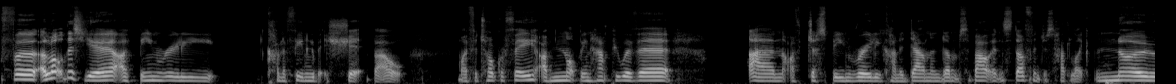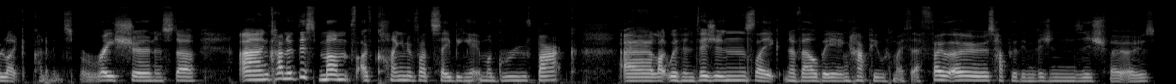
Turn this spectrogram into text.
for a lot of this year I've been really kind of feeling a bit shit about my photography. I've not been happy with it and I've just been really kind of down and dumps about it and stuff and just had like no like kind of inspiration and stuff. And kind of this month I've kind of I'd say been getting my groove back. Uh like with Invisions, like Novell being happy with my their photos, happy with Invisions ish photos,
